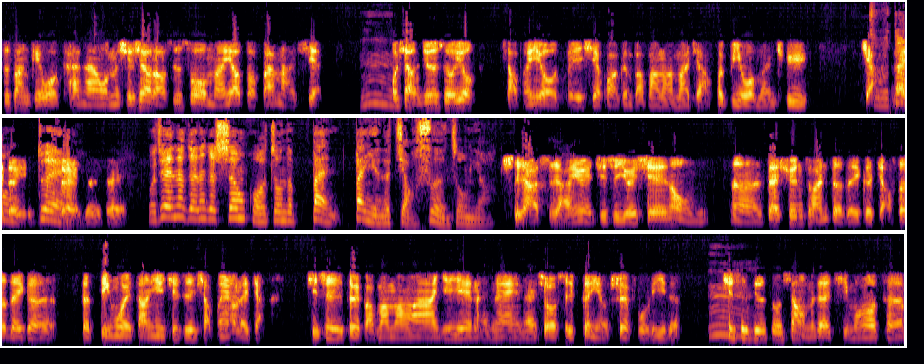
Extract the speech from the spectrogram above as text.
示范给我看啊。我们学校老师说我们要走斑马线，嗯，我想就是说用小朋友的一些话跟爸爸妈妈讲，会比我们去讲来的对对对对。我觉得那个那个生活中的扮扮演的角色很重要。是啊是啊，因为其实有一些那种呃，在宣传者的一个角色的一个的定位上，因为其实小朋友来讲，其实对爸爸妈妈、爷爷奶奶来说是更有说服力的。嗯，其实就是说像我们在骑摩托车。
